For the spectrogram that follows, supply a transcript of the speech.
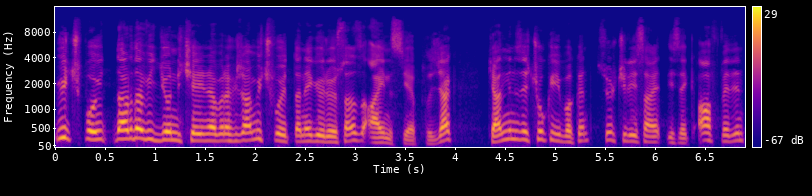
3 boyutlarda videonun içeriğine bırakacağım. 3 boyutta ne görüyorsanız aynısı yapılacak. Kendinize çok iyi bakın. Sürçülisan ettiysek affedin.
